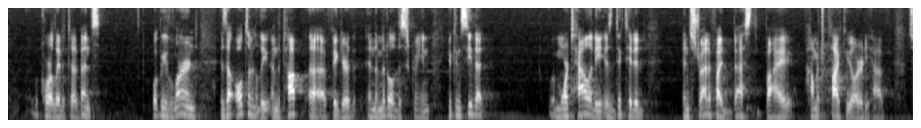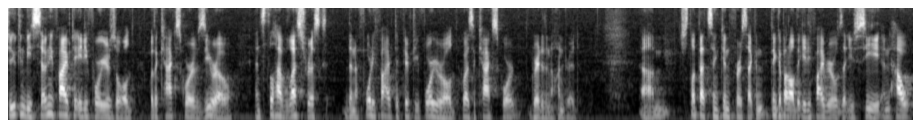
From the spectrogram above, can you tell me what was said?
correlated to events, what we've learned is that ultimately, in the top uh, figure in the middle of the screen, you can see that mortality is dictated and stratified best by how much plaque you already have. So you can be 75 to 84 years old with a CAC score of zero and still have less risk than a 45 to 54 year old who has a CAC score greater than 100. Um, just let that sink in for a second. Think about all the 85 year olds that you see and how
